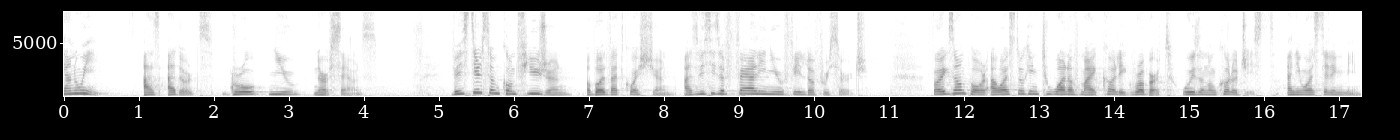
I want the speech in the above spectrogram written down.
can we, as adults, grow new nerve cells? There is still some confusion about that question, as this is a fairly new field of research. For example, I was talking to one of my colleagues, Robert, who is an oncologist, and he was telling me,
